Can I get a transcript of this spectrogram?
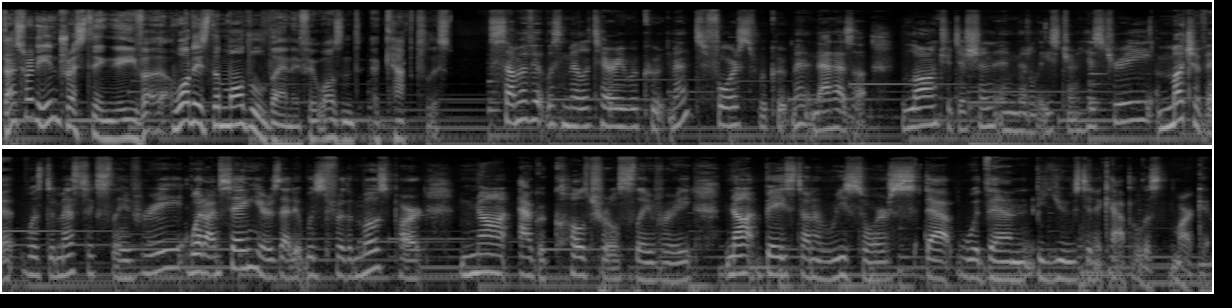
That's really interesting, Eva. What is the model then if it wasn't a capitalist? Some of it was military recruitment, forced recruitment, and that has a long tradition in Middle Eastern history. Much of it was domestic slavery. What I'm saying here is that it was, for the most part, not agricultural slavery, not based on a resource that would then be used in a capitalist market.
